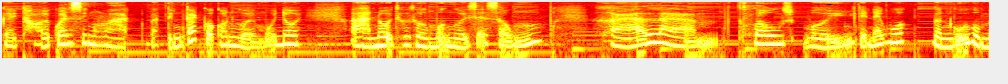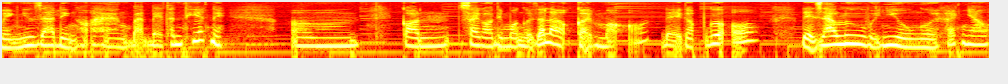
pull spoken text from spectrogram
cái thói quen sinh hoạt và tính cách của con người ở mỗi nơi. Ở Hà Nội thường thường mọi người sẽ sống khá là close với những cái network gần gũi của mình như gia đình họ hàng bạn bè thân thiết này um, còn sài gòn thì mọi người rất là cởi mở để gặp gỡ để giao lưu với nhiều người khác nhau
